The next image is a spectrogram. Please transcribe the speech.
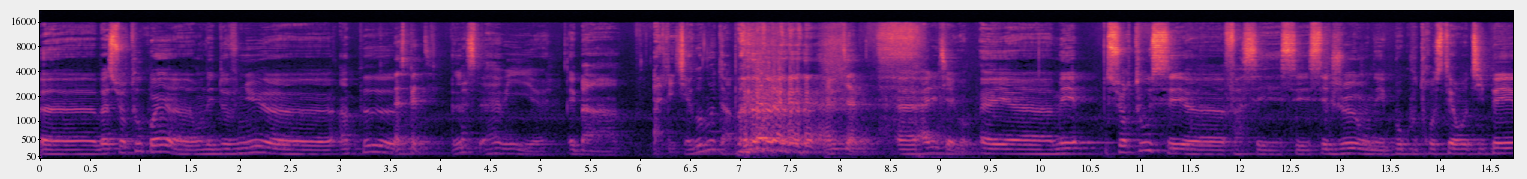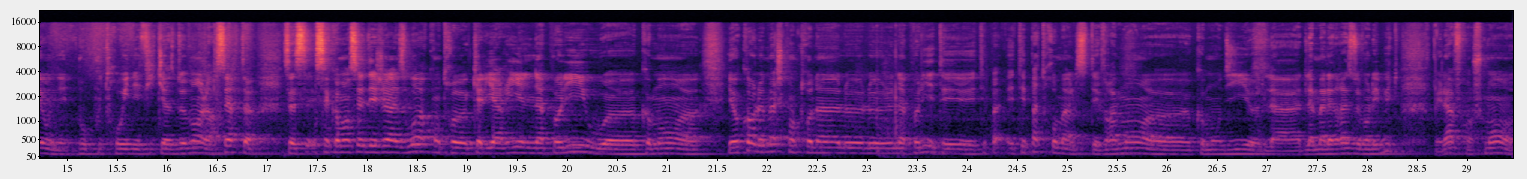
Bah surtout quoi, on est devenu un peu. L'aspect. L'as- Ah oui, euh, eh ben. Allez Thiago Motta. Euh, allez Thiago. Et, euh, mais surtout, c'est euh, c'est- le jeu, on est beaucoup trop stéréotypé, on est beaucoup trop inefficace devant. Alors certes, ça, ça commençait déjà à se voir contre Cagliari et le Napoli, où euh, comment... euh, et encore, le match contre la- le, le- Napoli était, était, pas, était pas trop mal. C'était vraiment, euh, comme on dit, euh, de la, de la maladresse devant les buts. Mais là, franchement...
